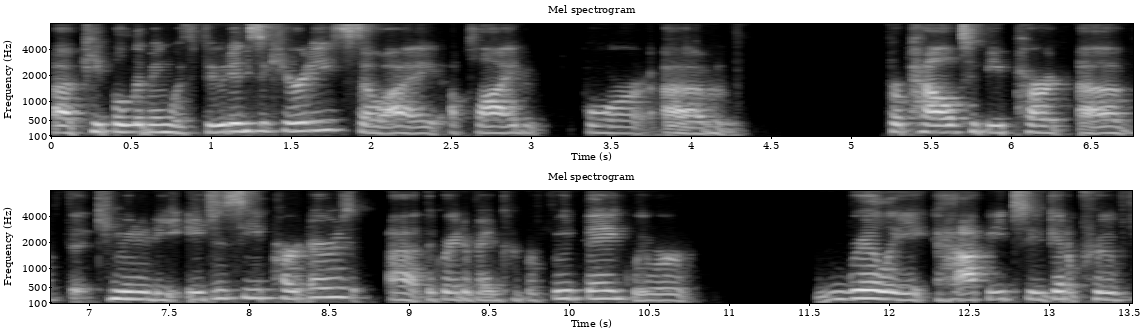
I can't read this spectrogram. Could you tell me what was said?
uh, people living with food insecurity. So I applied for um, for PAL to be part of the community agency partners at the Greater Vancouver Food Bank. We were really happy to get approved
